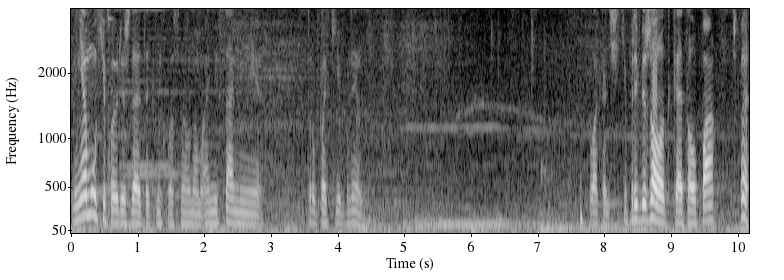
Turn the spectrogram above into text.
Меня мухи повреждают от них в основном, они сами трупаки, блин. плакальщики. Прибежала такая толпа.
